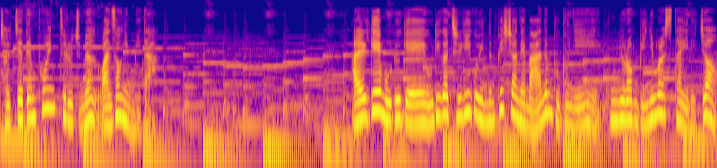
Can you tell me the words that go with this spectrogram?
절제된 포인트를 주면 완성입니다. 알게 모르게 우리가 즐기고 있는 패션의 많은 부분이 북유럽 미니멀 스타일이죠.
